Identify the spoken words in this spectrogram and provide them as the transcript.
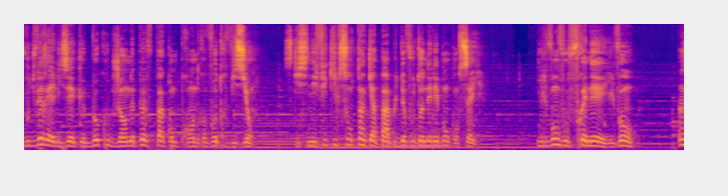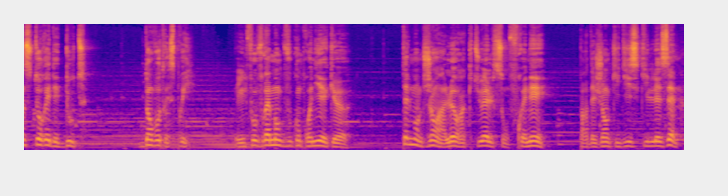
vous devez réaliser que beaucoup de gens ne peuvent pas comprendre votre vision, ce qui signifie qu'ils sont incapables de vous donner les bons conseils. Ils vont vous freiner, ils vont instaurer des doutes dans votre esprit. Et il faut vraiment que vous compreniez que tellement de gens à l'heure actuelle sont freinés par des gens qui disent qu'ils les aiment.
